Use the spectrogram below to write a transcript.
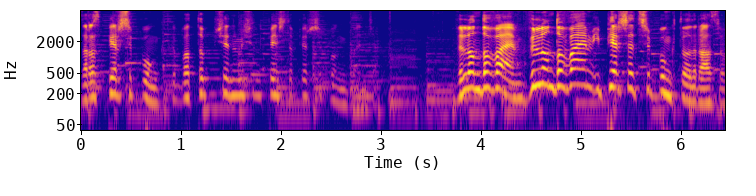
Zaraz pierwszy punkt, chyba top 75 to pierwszy punkt będzie. Wylądowałem, wylądowałem i pierwsze trzy punkty od razu.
